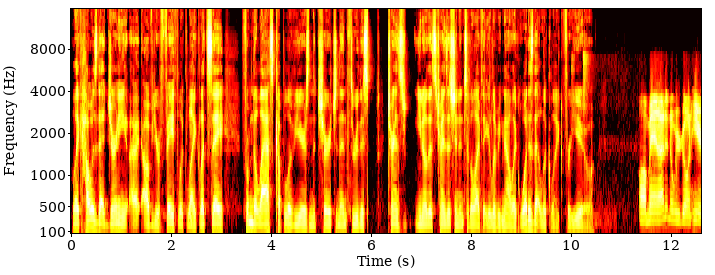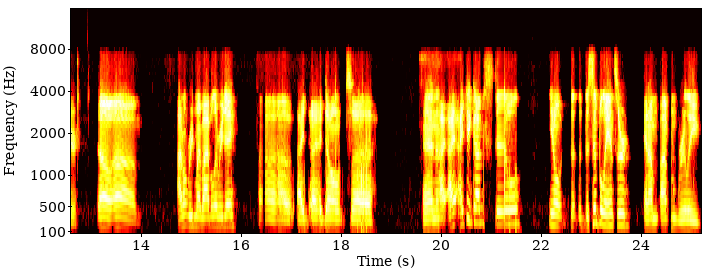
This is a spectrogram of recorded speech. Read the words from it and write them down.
like how is that journey uh, of your faith look like? Let's say from the last couple of years in the church and then through this trans you know this transition into the life that you're living now like what does that look like for you? Oh man i didn't know we were going here. Oh um i don't read my bible every day. Uh i i don't uh and i i think i'm still you know the, the, the simple answer and i'm i'm really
